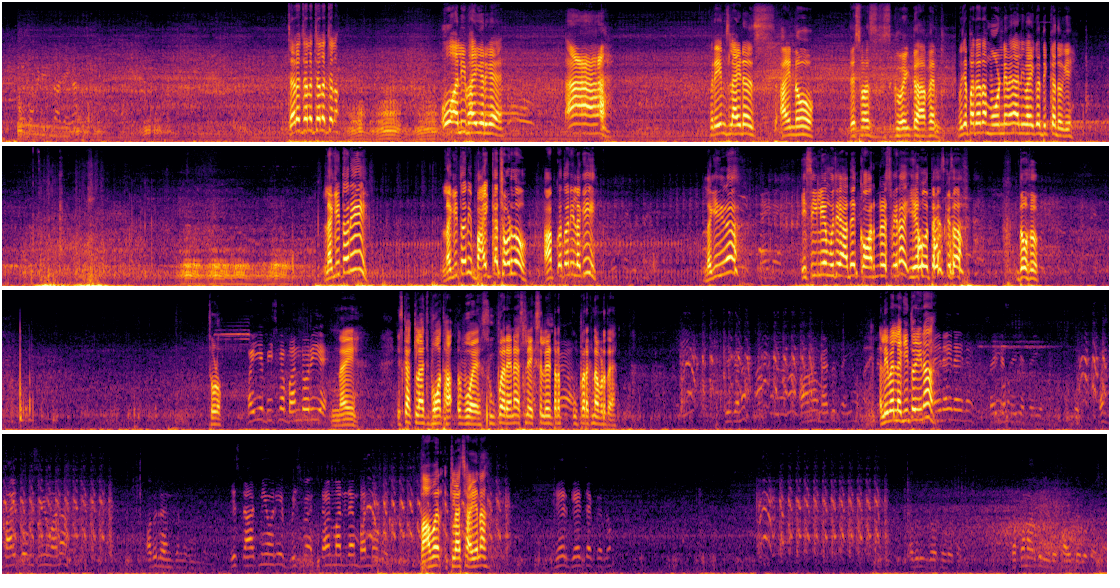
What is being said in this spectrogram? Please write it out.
चलो चलो चलो चलो। ओ, अली भाई गिर गए। Frame sliders I know this was going to happen मुझे पता था मोड़ने में ना अली भाई को दिक्कत होगी। लगी तो नहीं? लगी तो नहीं? बाइक का छोड़ दो। आपको तो नहीं लगी? लगी नहीं ना? इसीलिए मुझे याद है कॉर्नर्स पे ना ये होता है इसके साथ। दो दो। छोड़ो। भाई ये बीच में बंद हो रही है। नहीं इसका क्लच बहुत हा- वो है सुपर है ना इसलिए एक्सेलेटर ऊपर रखना पड़ता है। ठीक है ना? हाँ हाँ मैं तो सही हूँ। अली भाई लगी तो नहीं ना? नहीं नहीं नहीं नहीं सही है सही है सही है। बस बाइक को कुछ नहीं हुआ ना। अभी रन करना। ये स्टार्ट नहीं हो रही है बीच में टर्न मारने टाइम बंद हो गई। पावर क्लच आई है ना? गेयर गेयर चेक कर लो। अभी रुक जाओ थोड़ा सा। धक्का मार के ले लो साइड ले लो। पहले।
